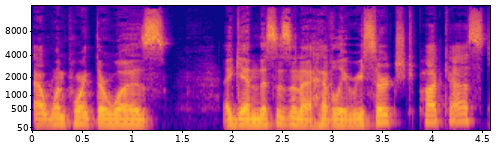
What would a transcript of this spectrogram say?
at one point there was, again, this isn't a heavily researched podcast.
